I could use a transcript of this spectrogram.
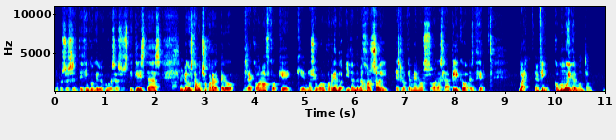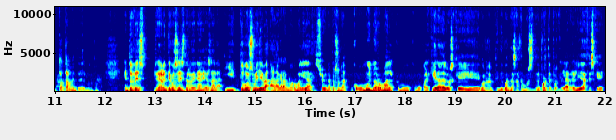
no peso 65 kilos como ves a esos ciclistas. Me gusta mucho correr, pero reconozco que, no soy bueno corriendo y donde mejor soy es lo que menos horas le aplico. Es decir, bueno, en fin, como muy del montón, totalmente del montón. Entonces, realmente cosas extraordinarias, nada. Y todo eso me lleva a la gran normalidad. Soy una persona como muy normal, como, como cualquiera de los que, bueno, al fin de cuentas hacemos este deporte, porque la realidad es que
